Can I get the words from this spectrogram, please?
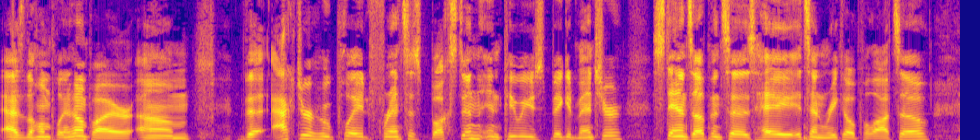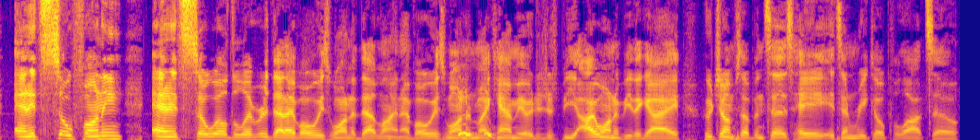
as the home plate umpire. Um, the actor who played Francis Buxton in Pee Wee's Big Adventure stands up and says, "Hey, it's Enrico Palazzo," and it's so funny and it's so well delivered that I've always wanted that line. I've always wanted my cameo to just be, "I want to be the guy who jumps up and says, "Hey, it's Enrico Palazzo."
